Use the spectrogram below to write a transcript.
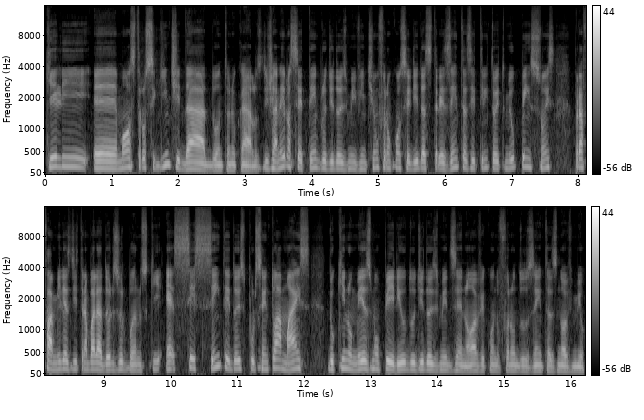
que ele é, mostra o seguinte dado, Antônio Carlos. De janeiro a setembro de 2021 foram concedidas 338 mil pensões para famílias de trabalhadores urbanos, que é 62% a mais do que no mesmo período de 2019, quando foram 209 mil.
